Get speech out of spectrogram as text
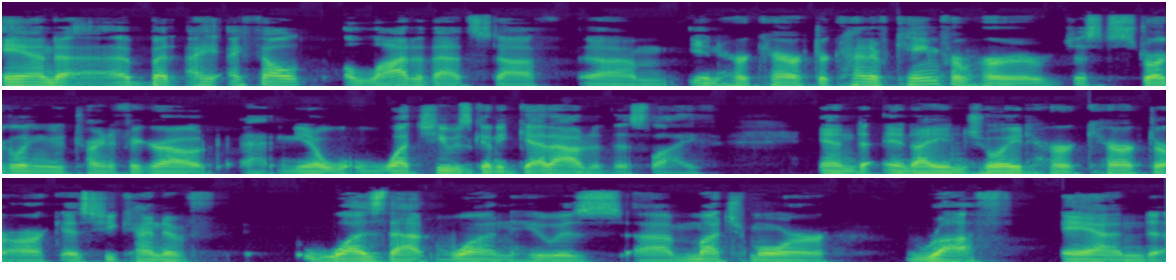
and uh, but I, I, felt a lot of that stuff um, in her character kind of came from her just struggling trying to figure out uh, you know what she was going to get out of this life and and i enjoyed her character arc as she kind of was that one who was uh, much more rough and uh,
